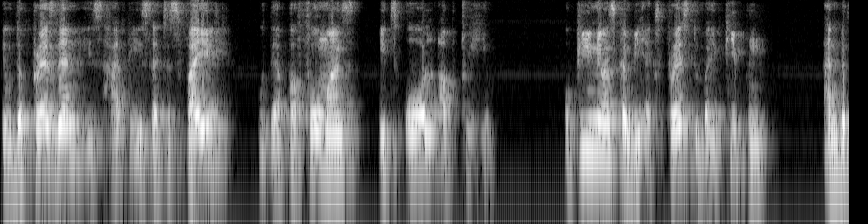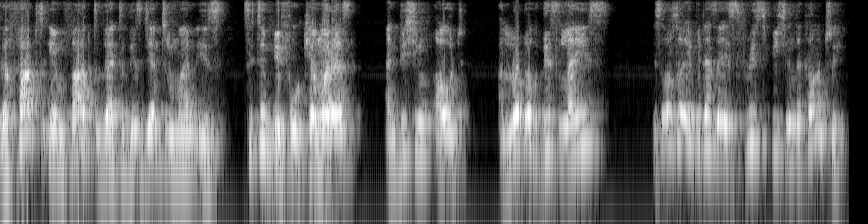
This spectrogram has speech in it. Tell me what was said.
If the president is happy, is satisfied with their performance, it's all up to him. Opinions can be expressed by people, and the fact, in fact, that this gentleman is sitting before cameras and dishing out a lot of these lies is also evidence that there is free speech in the country.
